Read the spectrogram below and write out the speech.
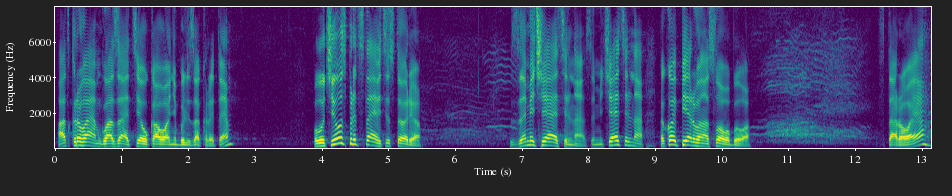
Открываем глаза те, у кого они были закрыты. Получилось представить историю? Замечательно, замечательно. Какое первое слово было? Второе?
